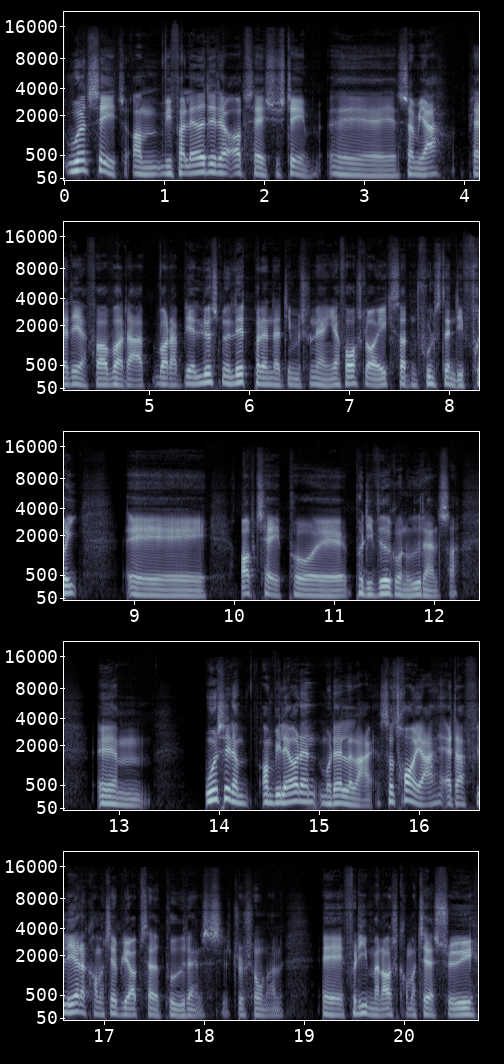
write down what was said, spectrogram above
uanset om vi får lavet det der opsagssystem, øh, som jeg pladerer for, hvor der, hvor der bliver løsnet lidt på den der dimensionering. Jeg foreslår ikke sådan fuldstændig fri øh, optag på, øh, på de videregående uddannelser. Øhm, uanset om, om vi laver den model eller ej, så tror jeg, at der er flere, der kommer til at blive optaget på uddannelsesinstitutionerne. Øh, fordi man også kommer til at søge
